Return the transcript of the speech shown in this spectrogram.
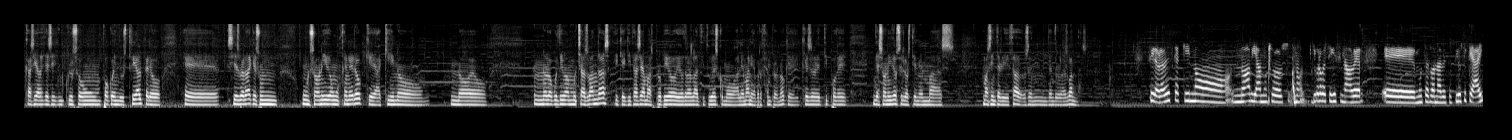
casi a veces incluso un poco industrial, pero eh, sí es verdad que es un, un sonido, un género que aquí no, no, no, lo cultivan muchas bandas y que quizás sea más propio de otras latitudes como Alemania, por ejemplo, ¿no? que, que ese tipo de, de sonidos sí los tienen más, más interiorizados dentro de las bandas. Sí, la verdad es que aquí no, no había muchos, no, yo creo que sigue sin haber eh, muchas bandas de ese estilo, sí que hay,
